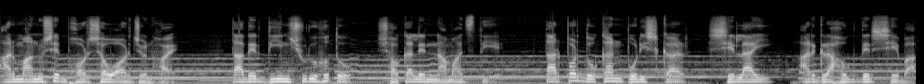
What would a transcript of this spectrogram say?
আর মানুষের ভরসাও অর্জন হয়। তাদের দিন শুরু হতো সকালের নামাজ দিয়ে। তারপর দোকান পরিষ্কার, সেলাই আর গ্রাহকদের সেবা।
